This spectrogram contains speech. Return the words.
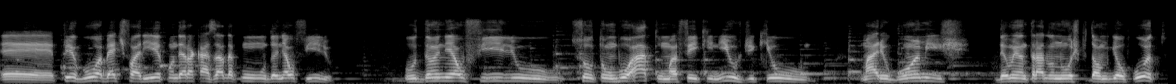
é, pegou a Beth Faria quando era casada com o Daniel Filho. O Daniel Filho soltou um boato, uma fake news, de que o Mário Gomes deu uma entrada no Hospital Miguel Couto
